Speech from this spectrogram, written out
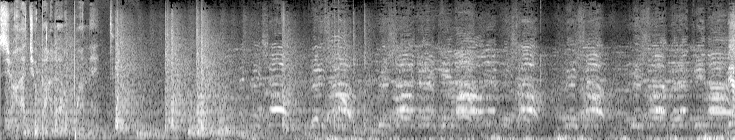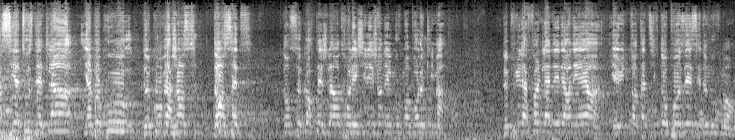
sur radioparleur.net. Merci à tous d'être là. Il y a beaucoup de convergence dans, cette, dans ce cortège-là entre les Gilets jaunes et le mouvement pour le climat. Depuis la fin de l'année dernière, il y a eu une tentative d'opposer ces deux mouvements,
